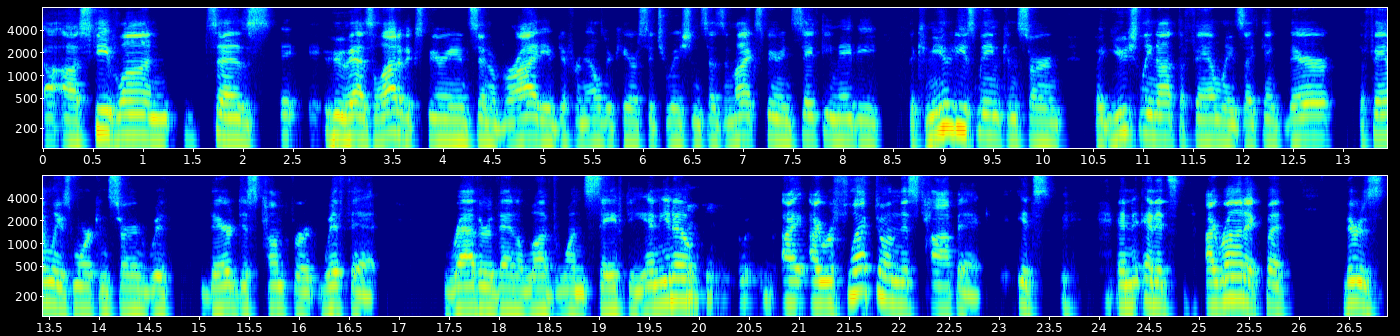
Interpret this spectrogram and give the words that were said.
uh, uh, Steve Lund says, who has a lot of experience in a variety of different elder care situations, says, in my experience, safety may be the community's main concern, but usually not the families. I think they're the family is more concerned with their discomfort with it rather than a loved one's safety. And you know, mm-hmm. I, I reflect on this topic. It's and and it's ironic, but there's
